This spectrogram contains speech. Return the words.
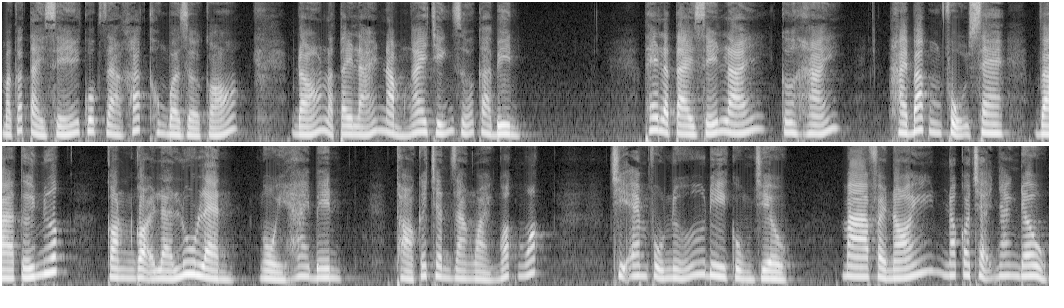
mà các tài xế quốc gia khác không bao giờ có, đó là tay lái nằm ngay chính giữa cabin. Thế là tài xế lái, cơ hái, hai bác phụ xe và tới nước, còn gọi là lu lèn, ngồi hai bên, thò cái chân ra ngoài ngoắc ngoắc. Chị em phụ nữ đi cùng chiều, Mà phải nói nó có chạy nhanh đâu.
